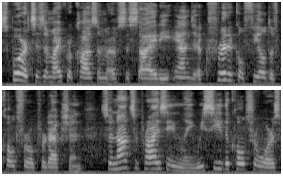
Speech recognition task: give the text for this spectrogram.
Sports is a microcosm of society and a critical field of cultural production, so not surprisingly, we see the culture wars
